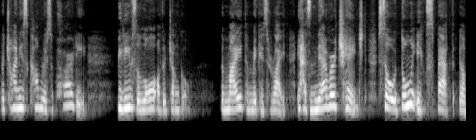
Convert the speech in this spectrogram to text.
the Chinese Communist Party believes the law of the jungle. The might make it right. It has never changed. So don't expect a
